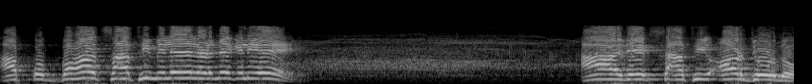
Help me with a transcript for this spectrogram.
आपको बहुत साथी मिले लड़ने के लिए। आज एक साथी और जोड़ दो।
